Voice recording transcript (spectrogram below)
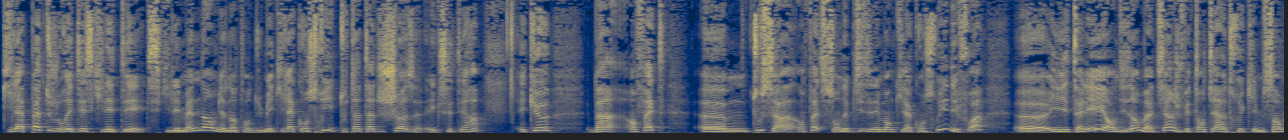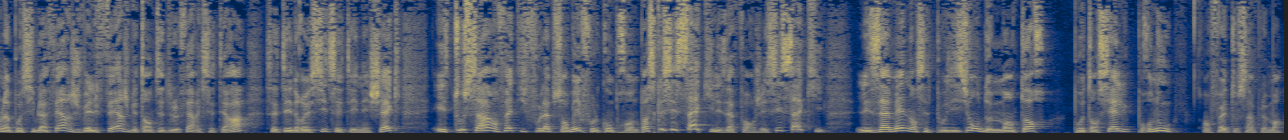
qu'il a pas toujours été ce qu'il était, ce qu'il est maintenant, bien entendu, mais qu'il a construit tout un tas de choses, etc. Et que, ben, en fait, euh, tout ça, en fait, ce sont des petits éléments qu'il a construits. Des fois, euh, il est allé en disant, bah tiens, je vais tenter un truc qui me semble impossible à faire, je vais le faire, je vais tenter de le faire, etc. C'était une réussite, c'était un échec. Et tout ça, en fait, il faut l'absorber, il faut le comprendre, parce que c'est ça qui les a forgés, c'est ça qui les amène dans cette position de mentor potentiel pour nous. en fait, tout simplement.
